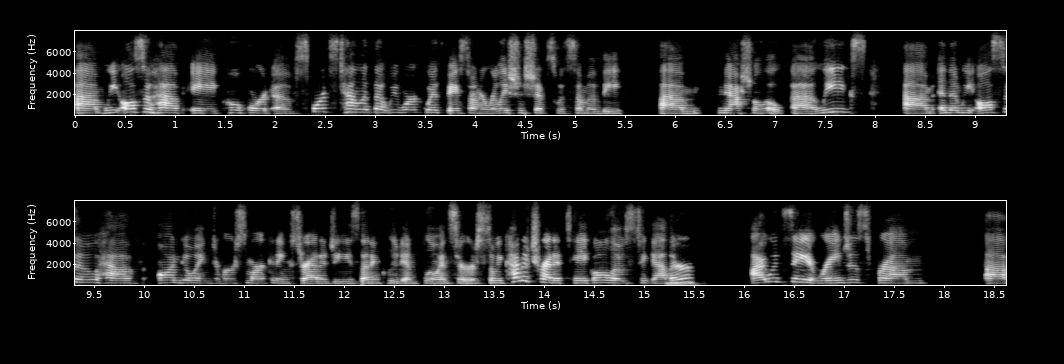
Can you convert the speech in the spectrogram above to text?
Um, we also have a cohort of sports talent that we work with based on our relationships with some of the um, national uh, leagues. Um, and then we also have ongoing diverse marketing strategies that include influencers. So we kind of try to take all those together. Mm-hmm. I would say it ranges from uh,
